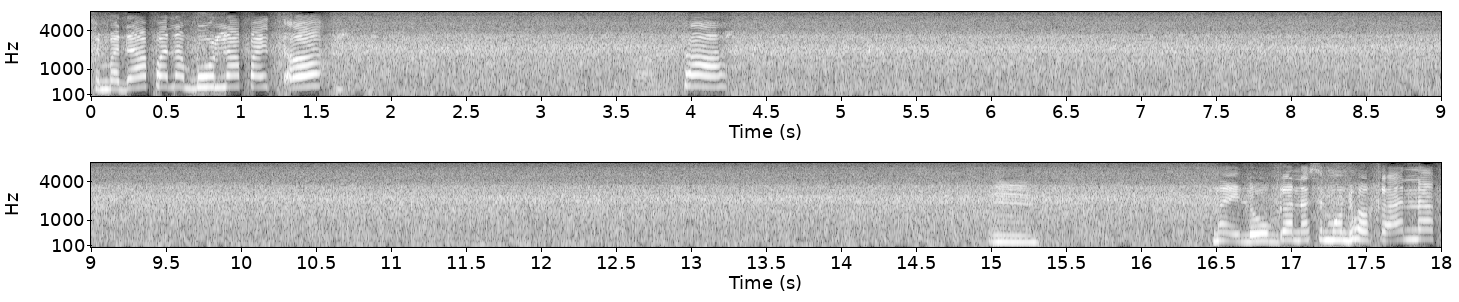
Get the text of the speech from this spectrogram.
Si madapa ng bula pa ito. oh. Ta. Mm. Na ilugan na si mong duha ka anak.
